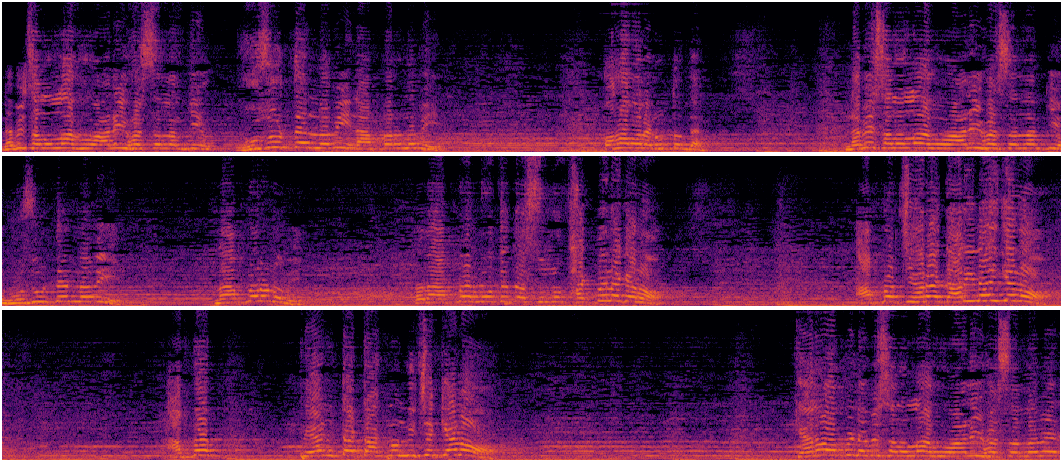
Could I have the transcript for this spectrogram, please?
নবী সাল্লাল্লাহু আলী হাসাল্লাম কি হুজুরদের নবী না আপনার নবী? কথা বলেন, উত্তর দেন। নবী সাল্লাল্লাহু আলী হাসাল্লাম কি হুজুরদের নবী না আপনারও নবী? তাহলে আপনার মধ্যে তার শূন্য থাকবে না কেন? আপনার চেহারায় নাই কেন? আপনার প্যান্টটা টাকনোর নিচে কেন? কেন আপনি নবী সাল্লাল্লাহু আলী হাসাল্লামের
